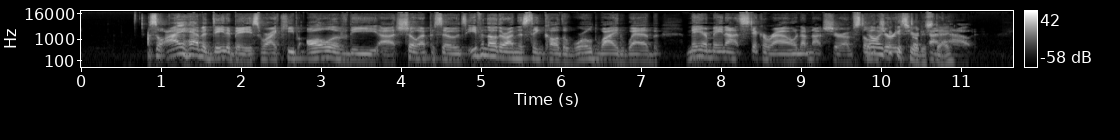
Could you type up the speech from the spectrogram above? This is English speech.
So I have a database where I keep all of the uh, show episodes, even though they're on this thing called the World Wide Web. May or may not stick around. I'm not sure. I'm still no, the jury's here to stay. Out.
